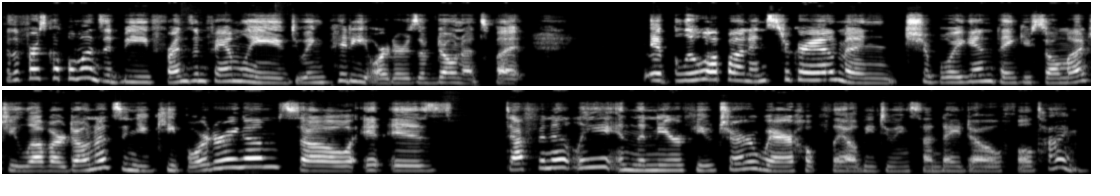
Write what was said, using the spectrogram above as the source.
for the first couple months it'd be friends and family doing pity orders of donuts but it blew up on Instagram and Sheboygan. Thank you so much. You love our donuts and you keep ordering them. So it is definitely in the near future where hopefully I'll be doing Sunday dough full time.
